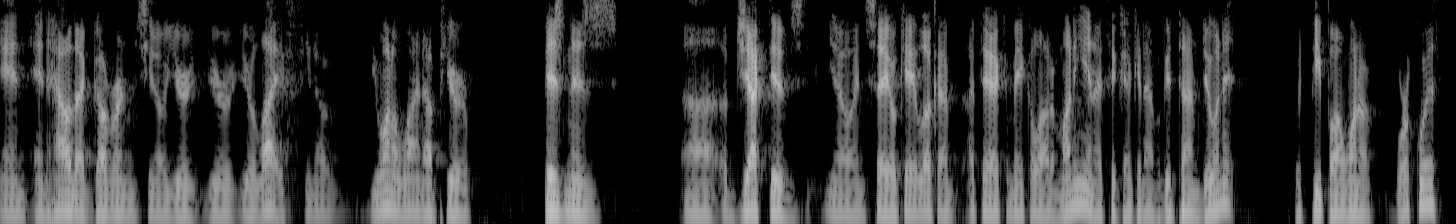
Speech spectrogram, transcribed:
and and how that governs, you know, your your your life, you know, you want to line up your business uh, objectives, you know, and say, okay, look, I'm, I think I can make a lot of money, and I think I can have a good time doing it with people I want to work with.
